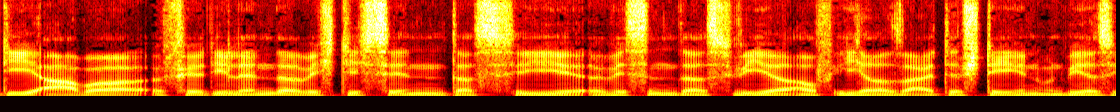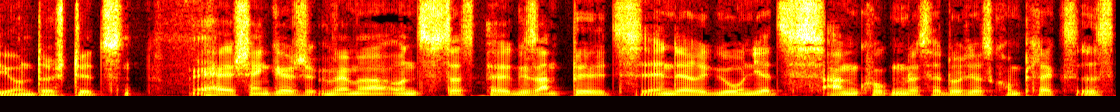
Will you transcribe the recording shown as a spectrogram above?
die aber für die Länder wichtig sind, dass sie wissen, dass wir auf ihrer Seite stehen und wir sie unterstützen. Herr Schenke, wenn wir uns das äh, Gesamtbild in der Region jetzt angucken, das ja durchaus komplex ist,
